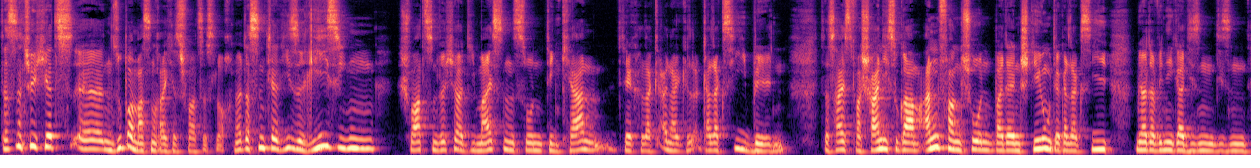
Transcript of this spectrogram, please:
das ist natürlich jetzt äh, ein supermassenreiches schwarzes Loch. Ne? Das sind ja diese riesigen schwarzen Löcher, die meistens so den Kern der Gal einer Galaxie bilden. Das heißt, wahrscheinlich sogar am Anfang schon bei der Entstehung der Galaxie mehr oder weniger diesen, diesen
